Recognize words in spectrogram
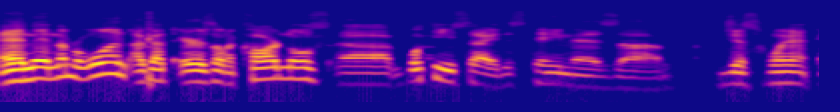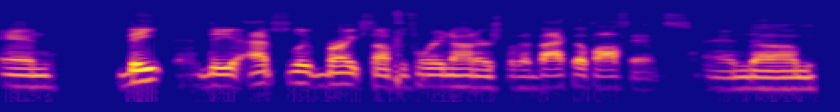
And then number one, I've got the Arizona Cardinals. Uh, what can you say? This team has uh, just went and beat the absolute brakes off the 49ers with a backup offense. And um,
